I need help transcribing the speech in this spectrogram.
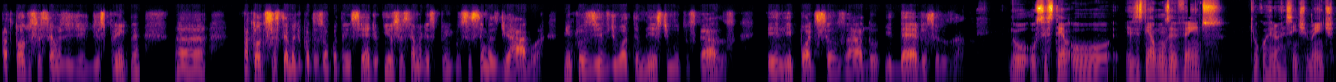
para todos os sistemas de, de, de sprinkler, uh, para todo o sistema de proteção contra incêndio e o sistema de sprinkler, os sistemas de água, inclusive de water mist em muitos casos, ele pode ser usado e deve ser usado. No o sistema, o, existem alguns eventos que ocorreram recentemente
